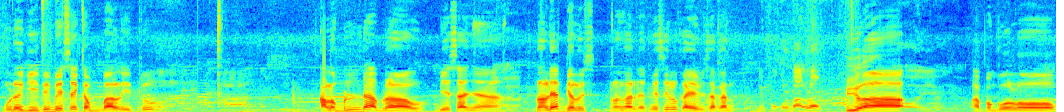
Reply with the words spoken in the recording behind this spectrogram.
udah gitu biasanya kebal itu kalau benda bro biasanya pernah lihat gak lu pernah lihat nggak sih lu kayak misalkan Dipukul balok. iya Oh iya iya. apa golok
